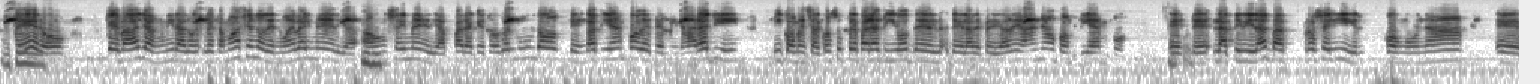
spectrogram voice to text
Así Pero que vayan, mira, lo, lo estamos haciendo de nueve y media a once y media para que todo el mundo tenga tiempo de terminar allí y comenzar con sus preparativos del- de la despedida de año con tiempo. Este, la actividad va a proseguir con una eh,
